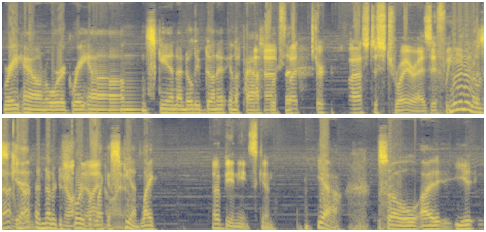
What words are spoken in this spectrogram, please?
Greyhound or a Greyhound skin. I know they've done it in the past uh, with the, Fletcher class destroyer. As if we no, no, no, no, not, not another destroyer, no, but I like know, a I know. skin. Like that'd be a neat skin. Yeah. So I, you,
